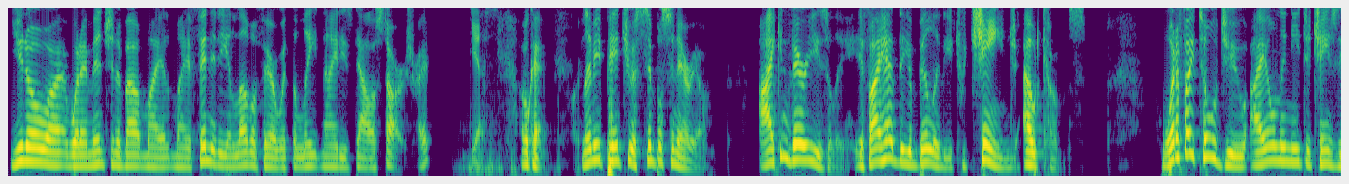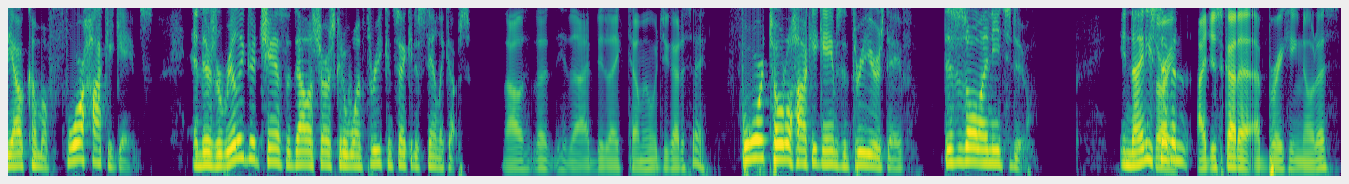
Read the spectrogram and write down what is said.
You know uh, what I mentioned about my my affinity and love affair with the late '90s Dallas Stars, right? Yes. Okay, let me paint you a simple scenario. I can very easily, if I had the ability to change outcomes, what if I told you I only need to change the outcome of four hockey games, and there's a really good chance the Dallas Stars could have won three consecutive Stanley Cups? I'll, I'd be like, tell me what you got to say. Four total hockey games in three years, Dave. This is all I need to do. In Sorry, 97, I just got a, a breaking notice.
